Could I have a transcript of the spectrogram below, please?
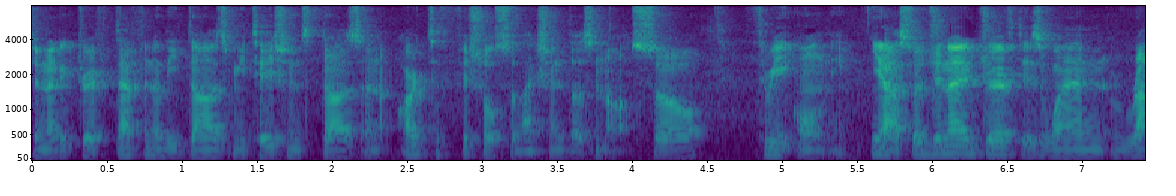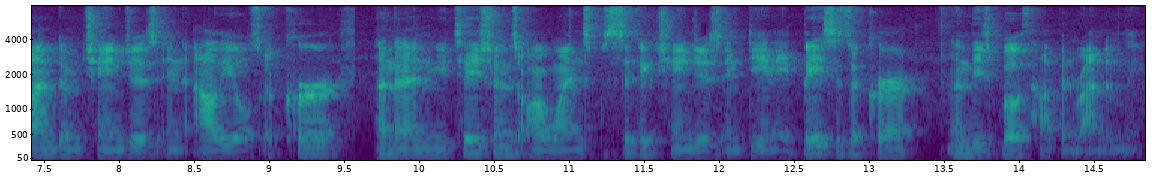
Genetic drift definitely does, mutations does, and artificial selection does not. So three only. Yeah, so genetic drift is when random changes in alleles occur, and then mutations are when specific changes in DNA bases occur, and these both happen randomly.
